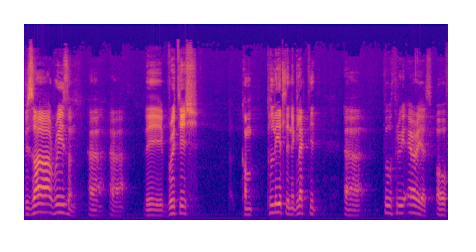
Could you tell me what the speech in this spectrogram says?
bizarre reason, uh, uh, the British completely neglected uh, two, three areas of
